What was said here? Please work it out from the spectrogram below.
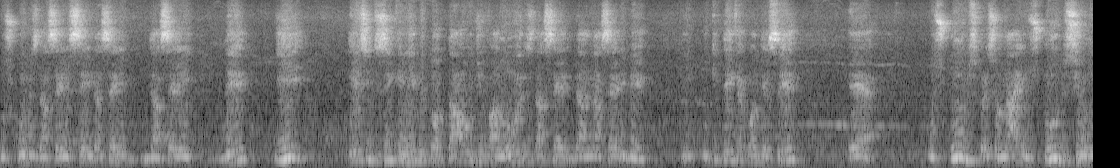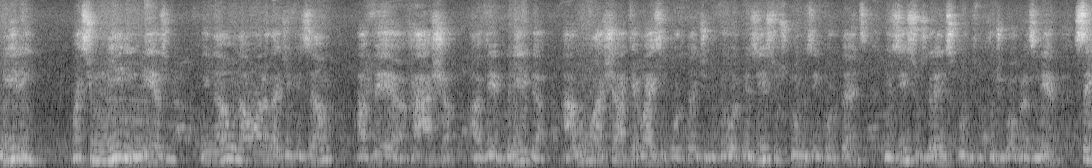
os clubes da Série C e da Série, da série D, e esse desequilíbrio total de valores da série, da, na Série B. E, o que tem que acontecer é os clubes pressionarem, os clubes se unirem, mas se unirem mesmo, e não na hora da divisão haver racha, haver briga, um achar que é mais importante do que o outro. Existem os clubes importantes, existem os grandes clubes do futebol brasileiro, sem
